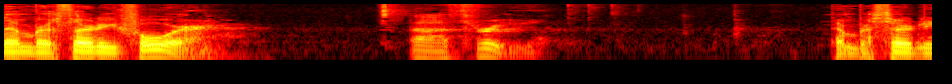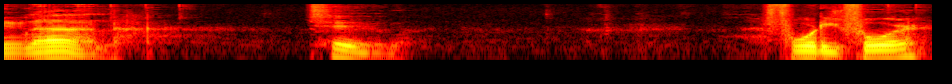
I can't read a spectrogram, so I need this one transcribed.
Number 34? Uh, three. Number 39? Two. 44?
